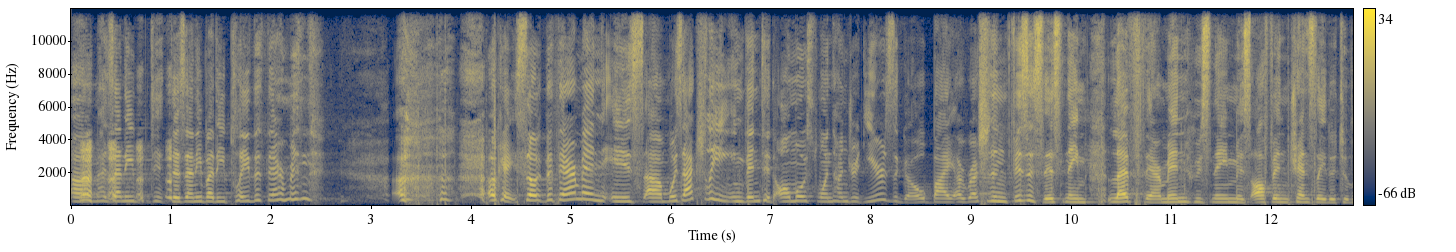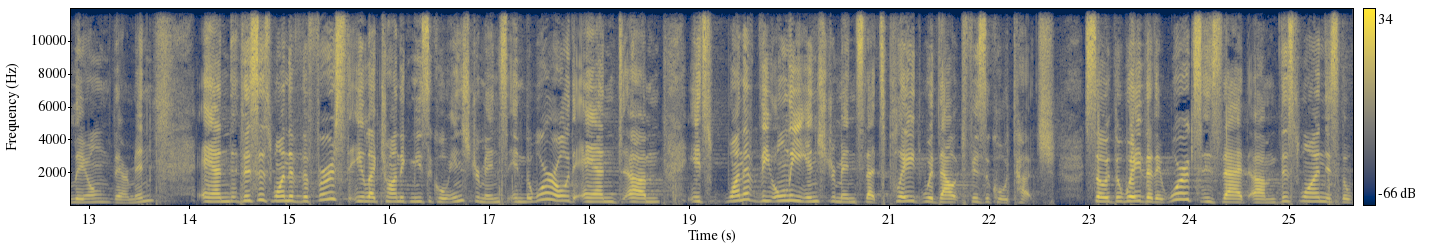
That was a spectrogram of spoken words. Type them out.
Um, has any, does anybody play the theremin? okay, so the theremin is, um, was actually invented almost 100 years ago by a Russian physicist named Lev Theremin, whose name is often translated to Leon Theremin. And this is one of the first electronic musical instruments in the world, and um, it's one of the only instruments that's played without physical touch. So the way that it works is that um, this one is the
